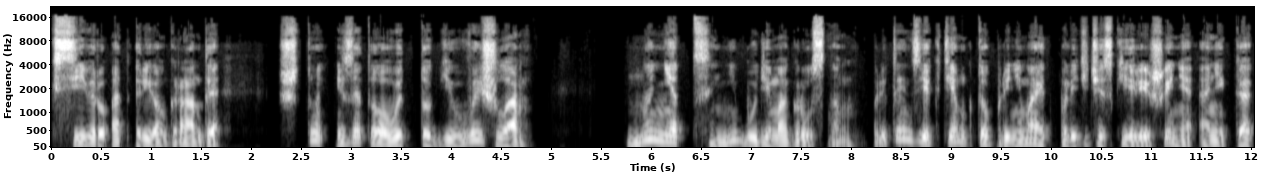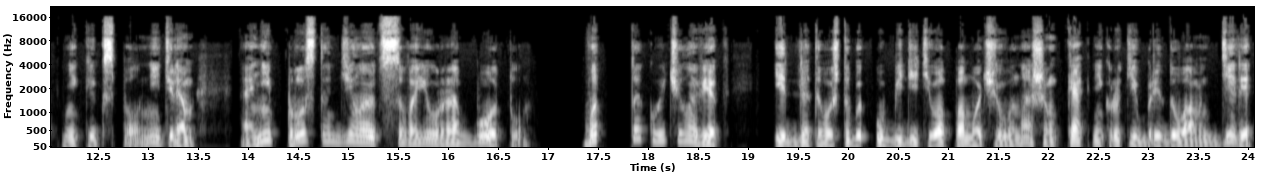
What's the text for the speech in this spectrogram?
к северу от Рио-Гранде. Что из этого в итоге вышло, но нет, не будем о грустном. Претензии к тем, кто принимает политические решения, а никак не к исполнителям. Они просто делают свою работу. Вот такой человек. И для того, чтобы убедить его помочь в нашем, как ни крути, бредовом деле,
